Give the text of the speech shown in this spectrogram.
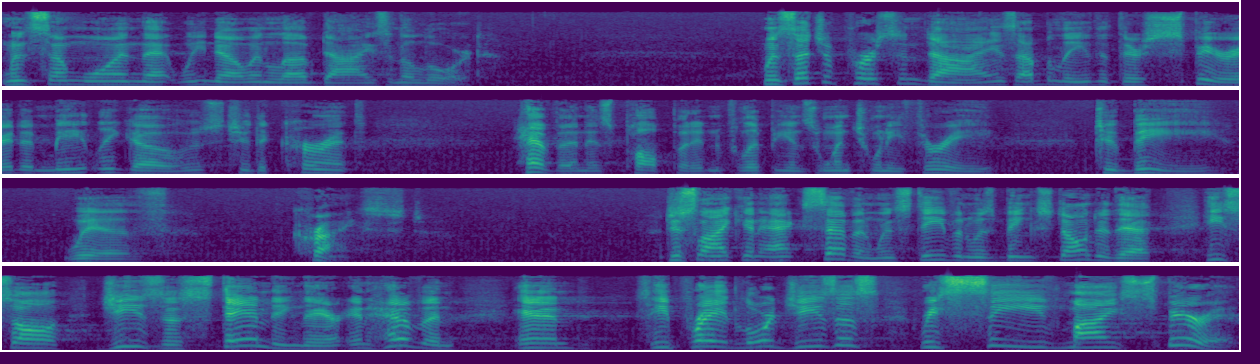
when someone that we know and love dies in the Lord. When such a person dies, I believe that their spirit immediately goes to the current heaven, as Paul put it in Philippians 1.23, to be with Christ. Just like in Acts 7, when Stephen was being stoned to death, he saw Jesus standing there in heaven, and he prayed, Lord Jesus, receive my spirit.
